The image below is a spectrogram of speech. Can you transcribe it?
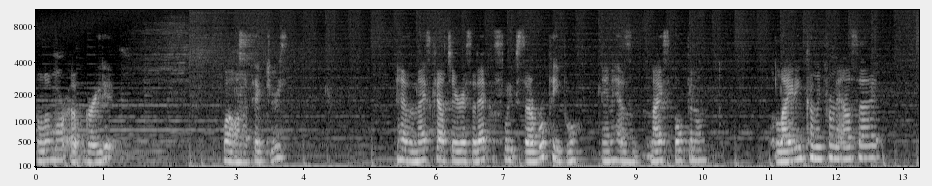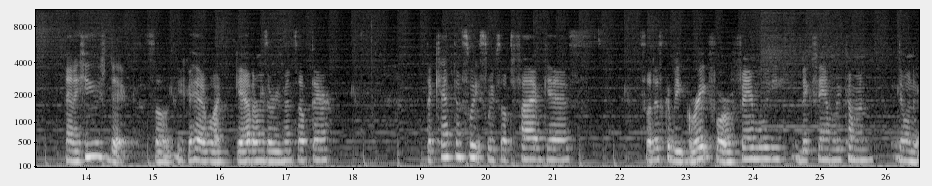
a little more upgraded. Well, on the pictures. It has a nice couch area so that could sleep several people. And it has nice open lighting coming from the outside. And a huge deck. So you could have like gatherings or events up there. The captain suite sleeps up to five guests. So this could be great for a family, big family coming, doing a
